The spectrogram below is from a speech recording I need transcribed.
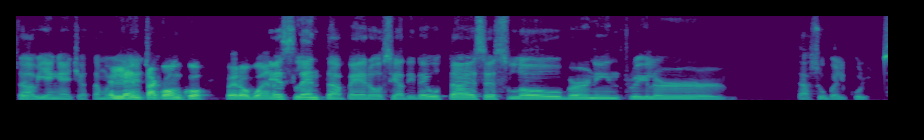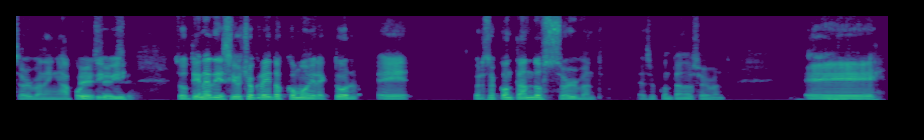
Está bien hecha, está muy es lenta, con conco, pero bueno. Es lenta, pero si a ti te gusta ese slow burning thriller, está súper cool. Servant en Apple TV. So, tiene 18 créditos como director, eh, pero eso es contando Servant. Eso es contando Servant. Eh,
